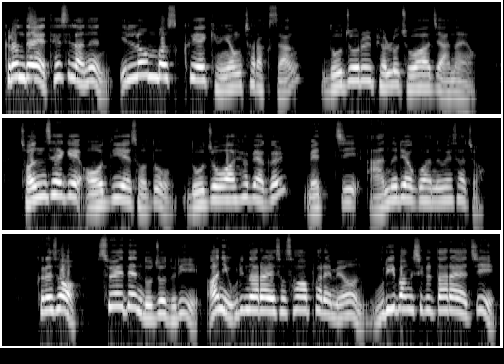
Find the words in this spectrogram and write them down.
그런데 테슬라는 일론 머스크의 경영 철학상 노조를 별로 좋아하지 않아요. 전 세계 어디에서도 노조와 협약을 맺지 않으려고 하는 회사죠. 그래서 스웨덴 노조들이 아니 우리나라에서 사업하려면 우리 방식을 따라야지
